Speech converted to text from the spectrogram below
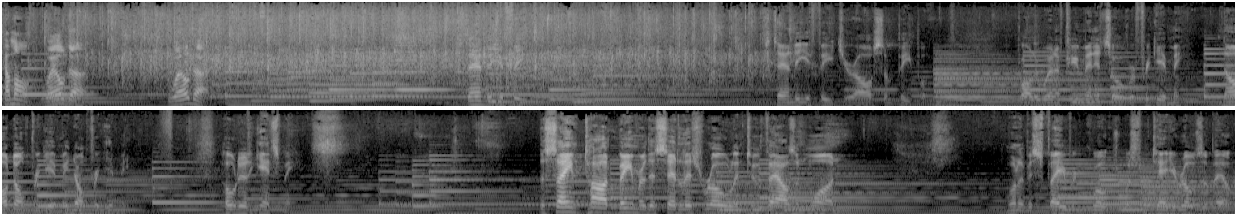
Come on, well done. Well done. Stand to your feet. Stand to your feet. You're awesome people. Probably went a few minutes over. Forgive me. No, don't forgive me. Don't forgive me. Hold it against me. The same Todd Beamer that said, Let's roll in 2001. One of his favorite quotes was from Teddy Roosevelt.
